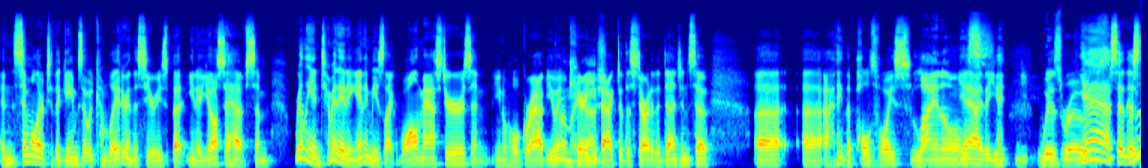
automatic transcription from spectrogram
and similar to the games that would come later in the series but you know you also have some really intimidating enemies like wall masters and you know who'll grab you and oh carry gosh. you back to the start of the dungeon so uh, uh, I think the Pols Voice, Lynel, yeah, that you, you Wizzrobe, yeah. So this,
